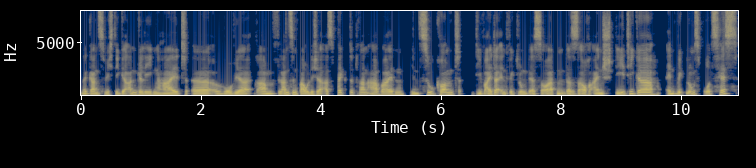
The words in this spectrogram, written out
eine ganz wichtige Angelegenheit, äh, wo wir im Rahmen pflanzenbaulicher Aspekte dran arbeiten. Hinzu kommt die Weiterentwicklung der Sorten. Das ist auch ein stetiger Entwicklungsprozess,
